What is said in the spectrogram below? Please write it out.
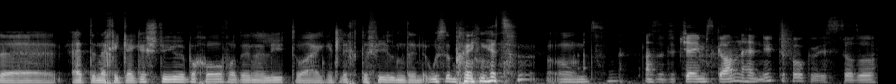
äh, hat dann ein bisschen Gegensteuer bekommen von den Leuten, die eigentlich den Film dann rausbringen. Und also der James Gunn hat nichts davon gewusst, oder?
